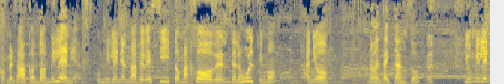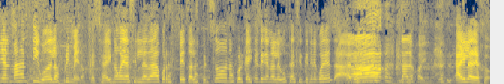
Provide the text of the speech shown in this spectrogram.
conversamos con dos millennials. Un millennial más bebecito, más joven, de los últimos, año noventa y tanto. Y un millennial más antiguo, de los primeros, ¿cachai? No voy a decir la edad por respeto a las personas, porque hay gente que no le gusta decir que tiene 40. Ah, no. La dejo ahí. Ahí la dejo.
